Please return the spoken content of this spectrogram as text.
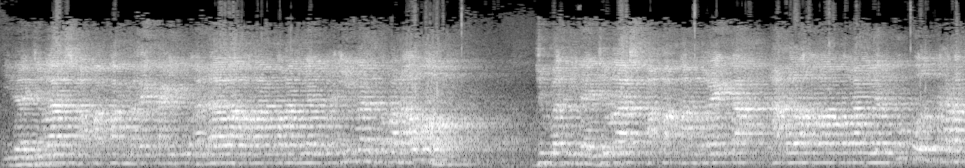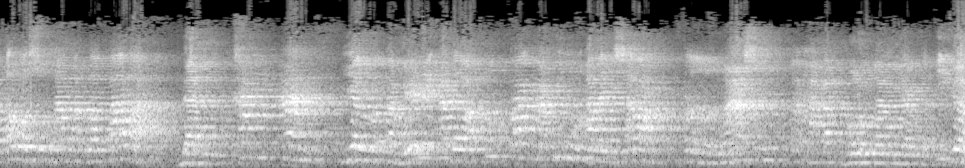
Tidak jelas apakah mereka itu adalah orang-orang yang beriman kepada Allah. Juga tidak jelas apakah mereka adalah orang-orang yang kufur terhadap Allah Subhanahu wa taala dan Kanan yang notabene adalah putra Nabi Nuh alaihissalam golongan yang ketiga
